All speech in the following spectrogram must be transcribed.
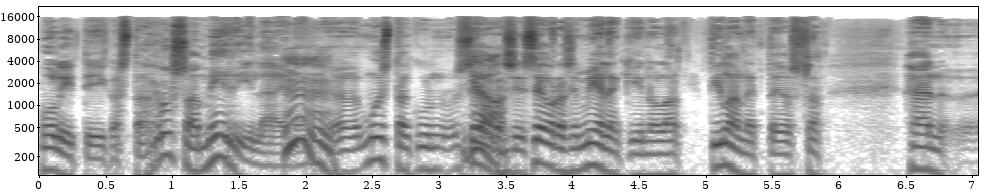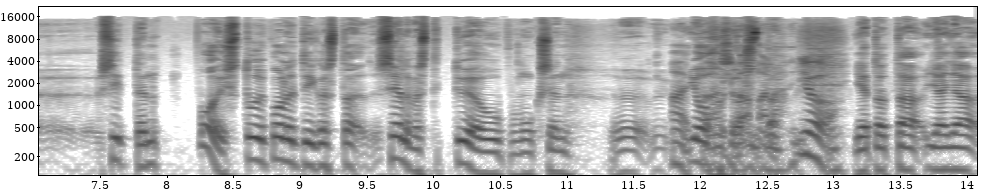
politiikasta, Rosa Meriläinen. Mm. Muistan, kun seurasin, seurasin mielenkiinnolla tilannetta, jossa hän sitten poistui politiikasta selvästi työuupumuksen Aika johdosta. Joo. Ja, tota, ja, ja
